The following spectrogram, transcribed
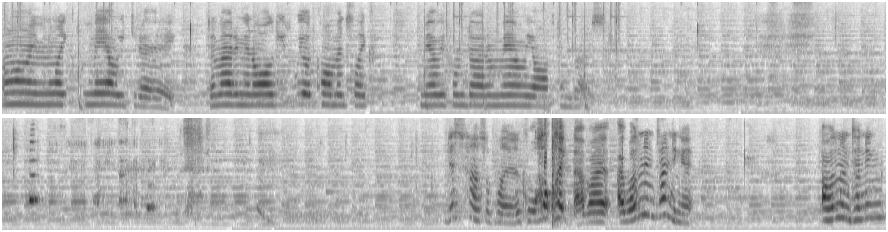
I'm like Mary today. I'm adding in all these weird comments like Mary from and Mary often does. This house will probably look a lot like that, but I wasn't intending it. I wasn't intending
